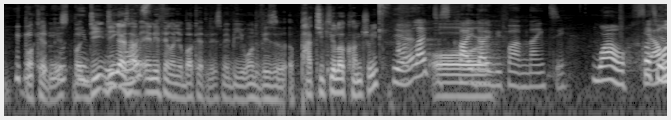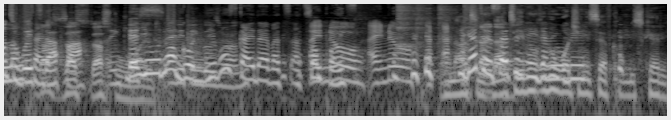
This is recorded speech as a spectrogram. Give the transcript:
bucket list. But do, do you guys have anything on your bucket list? Maybe you want to visit a particular country? Yeah, I'd like to skydive before I'm 90. Wow, such yeah, I a want to long wait time. that far. That's- that's in too Then you will not go. You won't wrong. skydive at, at some I point. know, I know. You get to a certain age and even it watching be. itself can be scary.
